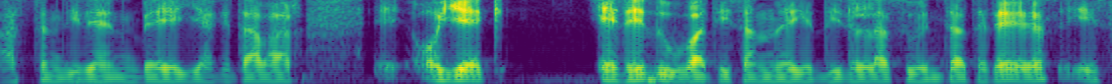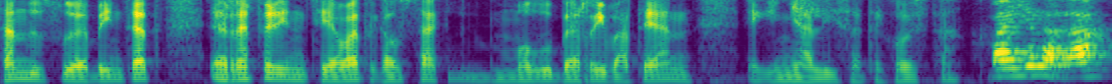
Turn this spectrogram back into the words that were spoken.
azten diren behiak eta bar, e, oiek eredu bat izan direla zuentzat ere, ez? Izan duzu behintzat erreferentzia bat gauzak modu berri batean egin izateko, ez da? Bai, da.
